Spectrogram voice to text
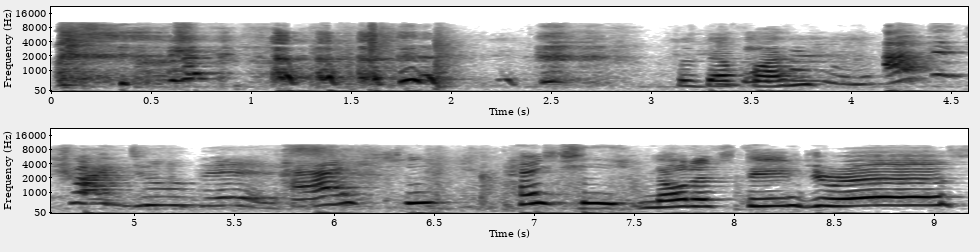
Was that fun? I could try do this. Hi, she. Hi, she. No, that's dangerous.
